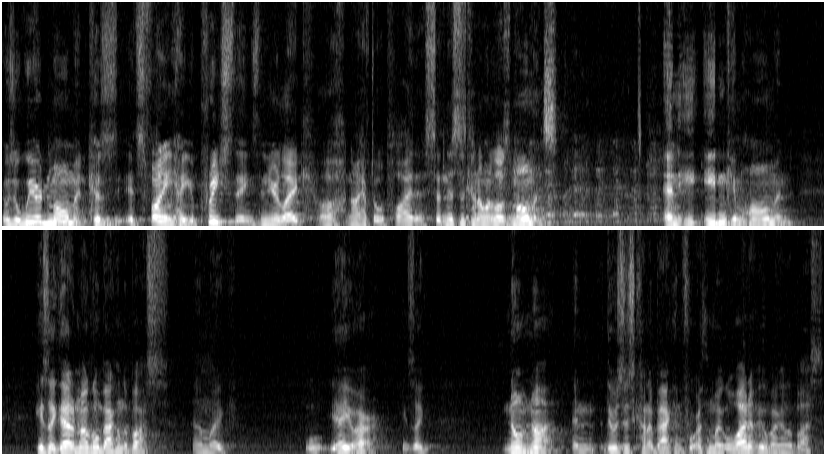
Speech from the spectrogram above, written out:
it was a weird moment because it's funny how you preach things and you're like, oh, now I have to apply this. And this is kind of one of those moments. And Eden came home and he's like, Dad, I'm not going back on the bus. And I'm like, well, yeah, you are. He's like, no, I'm not. And there was this kind of back and forth. I'm like, well, why don't you go back on the bus?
